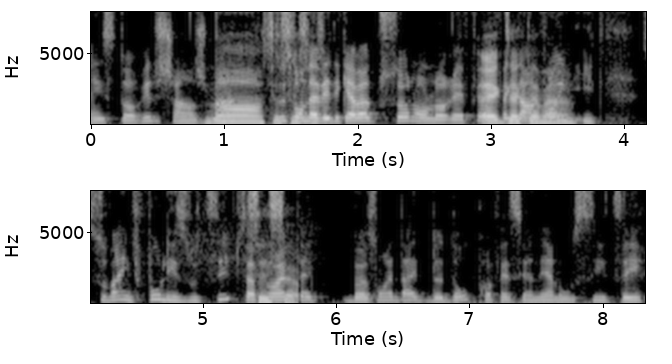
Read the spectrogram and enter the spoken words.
instaurer le changement, Non, c'est si on avait été capable tout seul, on l'aurait fait. Fait Exactement. fond, il- souvent, il faut les outils, puis ça peut ça. être besoin d'aide de d'autres professionnels aussi, tu sais,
